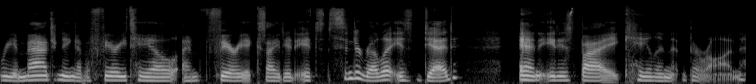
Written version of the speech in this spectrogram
reimagining of a fairy tale. I'm very excited. It's Cinderella is Dead, and it is by Kalynn Bayron.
